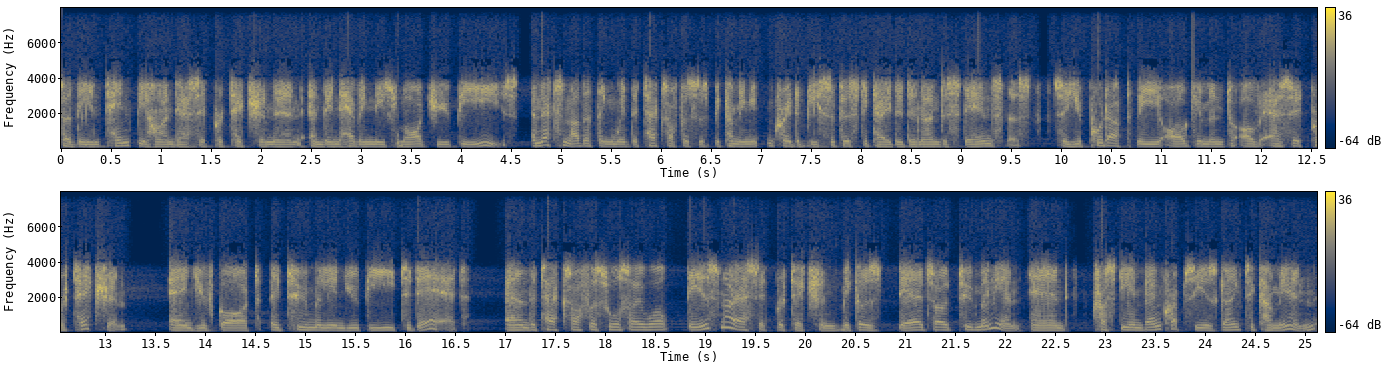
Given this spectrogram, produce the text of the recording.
So the intent behind asset protection and, and then having these large UPEs, and that's another thing where the tax office is becoming incredibly sophisticated and understands this. So you put up the argument of asset protection and you've got a 2 million UPE to dad. And the tax office will say, well, there is no asset protection because dad's owed 2 million and trustee in bankruptcy is going to come in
